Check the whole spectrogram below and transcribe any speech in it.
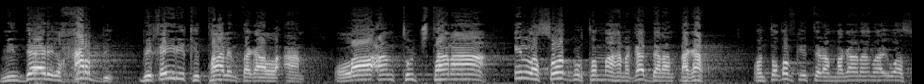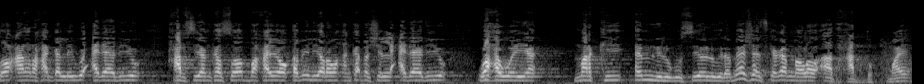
min daari alxarbi bikayri qitaalin dagaal la'aan. Laa an tujtanaa in la soo gurto maahan qadaran dhagar onta qofkii tira magaananahay waa soo cararo xagga laygu cadaadiyo xabsigan ka soo baxay oo qabiil yaro waxaan ka dhashay la cadaadiyo waxa weeya markii amni lagu siiyo lagu yidha meesha iskaga noolo aada xaddo maya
